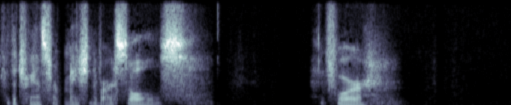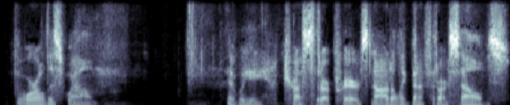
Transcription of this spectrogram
for the transformation of our souls and for the world as well. That we trust that our prayers not only benefit ourselves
